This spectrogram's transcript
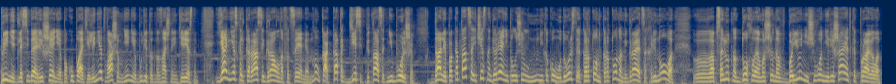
принять для себя решение, покупать или нет, ваше мнение будет однозначно интересным. Я несколько раз играл на ФЦМ, ну как, каток 10-15, не больше. Дали покататься, и, честно говоря, не получил ну, никакого удовольствия. Картон картоном играется хреново, э, абсолютно дохлая машина в бою, ничего не решает, как правило.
